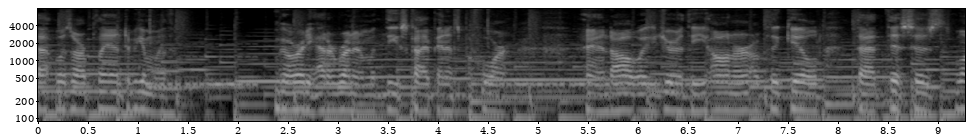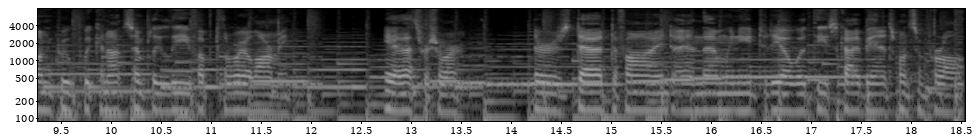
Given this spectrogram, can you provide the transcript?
that was our plan to begin with. We already had a run-in with these Sky Bandits before, and I'll wager the honor of the guild that this is one group we cannot simply leave up to the Royal Army. Yeah, that's for sure. There's Dad to find, and then we need to deal with these Sky Bandits once and for all.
